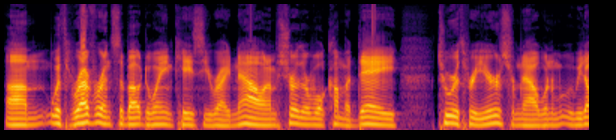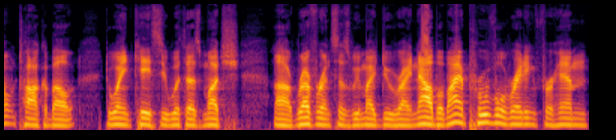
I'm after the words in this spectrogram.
um, with reverence about Dwane Casey right now, and I'm sure there will come a day two or three years from now when we don't talk about Dwane Casey with as much uh, reverence as we might do right now. But my approval rating for him,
